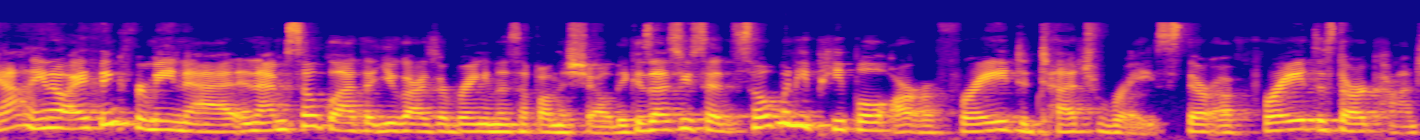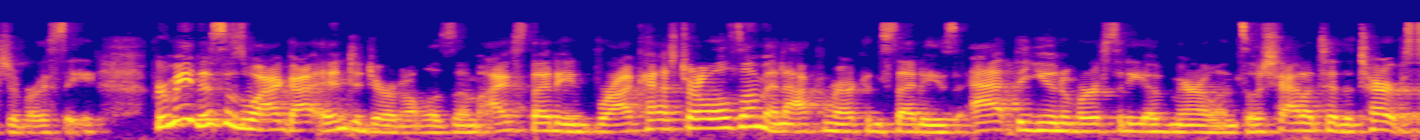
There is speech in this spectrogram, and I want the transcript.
Yeah, you know, I think for me, Nat, and I'm so glad that you guys are bringing this up on the show because, as you said, so many people are afraid to touch race. They're afraid to start controversy. For me, this is why I got into journalism. I studied broadcast journalism and African American studies at the University of Maryland. So, shout out to the Terps.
